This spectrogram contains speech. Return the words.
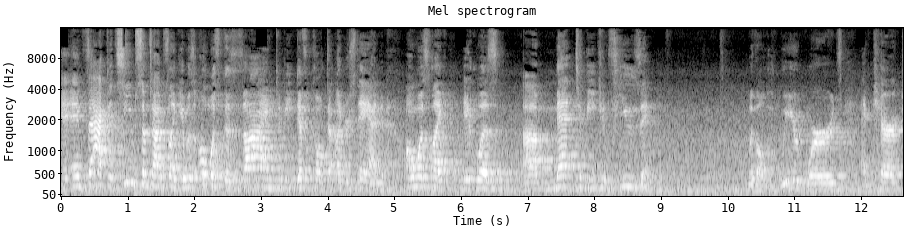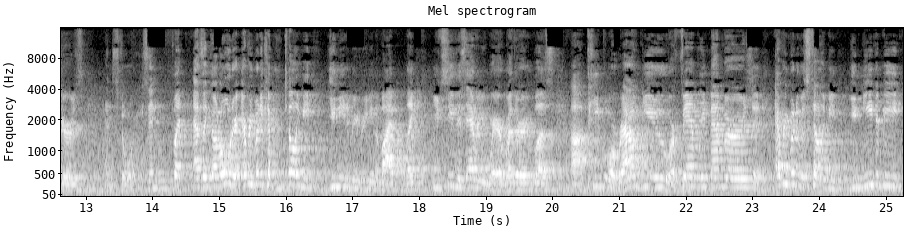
In fact, it seems sometimes like it was almost designed to be difficult to understand, almost like it was uh, meant to be confusing with all these weird words and characters and stories. And but as I got older, everybody kept telling me you need to be reading the Bible. Like you'd see this everywhere, whether it was uh, people around you or family members. And everybody was telling me you need to be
